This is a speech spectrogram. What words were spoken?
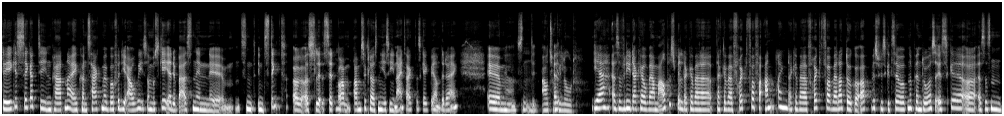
Det er ikke sikkert, at din partner er i kontakt med, hvorfor de afviser. Måske er det bare sådan en øh, sådan et instinkt at, at sl- sætte brem- bremseklodsen i og sige, nej tak, der skal jeg ikke bede om det der. Ikke? Øhm, Ja, sådan det, autopilot. Ja, altså fordi der kan jo være meget på spil. Der kan være, der kan være frygt for forandring, der kan være frygt for, hvad der dukker op, hvis vi skal til at åbne Pandoras æske, og altså sådan,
